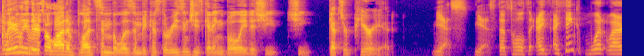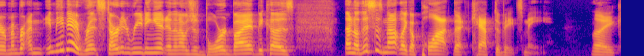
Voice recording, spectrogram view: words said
don't clearly remember- there's a lot of blood symbolism because the reason she's getting bullied is she she gets her period Yes, yes, that's the whole thing. I, I think what, what I remember, I maybe I read started reading it and then I was just bored by it because I don't know. This is not like a plot that captivates me. Like,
